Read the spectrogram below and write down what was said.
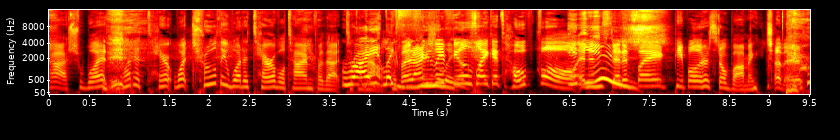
Gosh what what a ter- what truly what a terrible time for that right? like it actually feels like it's hopeful it and is. instead it's like people are still bombing each other.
